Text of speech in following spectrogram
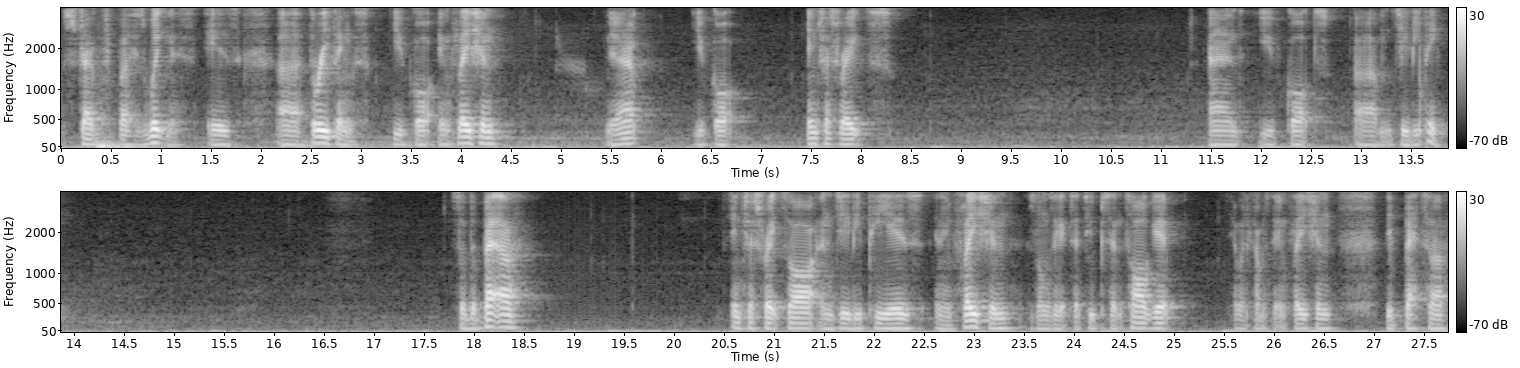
strength versus weakness is uh, three things you've got inflation, yeah, you've got interest rates, and you've got um, GDP. So the better interest rates are and GDP is and inflation, as long as it gets that 2% target, and when it comes to inflation, the better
